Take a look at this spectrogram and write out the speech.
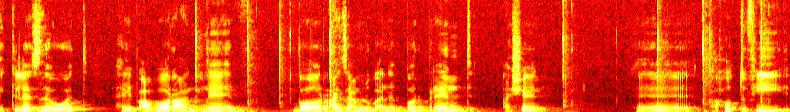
ال class دوت هيبقى عبارة عن navbar. عايز أعمله بقى navbar brand عشان آه، أحط فيه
